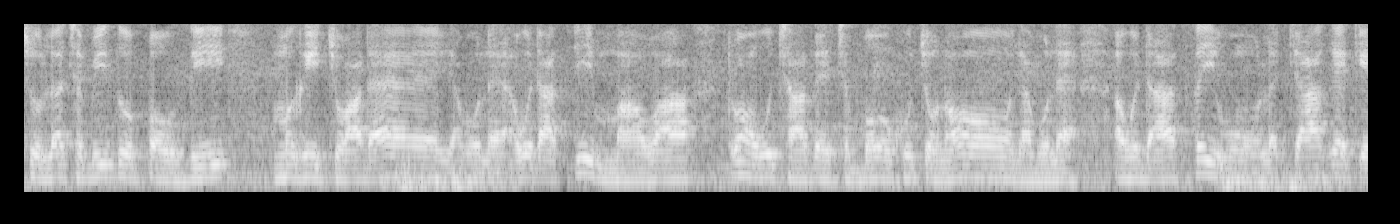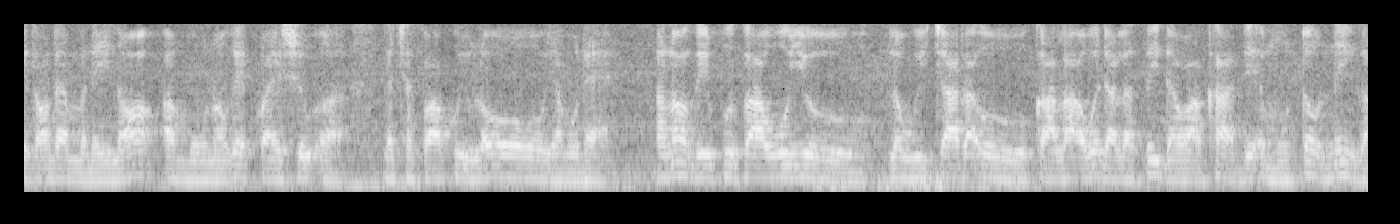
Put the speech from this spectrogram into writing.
ရှုလက်ချပီးတို့ပုံသည်မဂီကြွားတဲ့ရပါနဲ့အဝိဒါတိမာဝါတောင်းဝချတဲ့ချက်ပုံအခုကျွန်တော်ရပါနဲ့အဝိဒါသိဝန်လက်ကြားခဲ့ကေတောင်းတဲ့မနေနော်အမုံတော်ခဲ့ခွဲရှုလက်ချက်သွားခုလို့ရပါနဲ့ အနောက်ဒီဖူသာဝယလဝီကြတာအိုကာလာအဝဲဒါလသိတဝါခဒီအမုတုတ်နေက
